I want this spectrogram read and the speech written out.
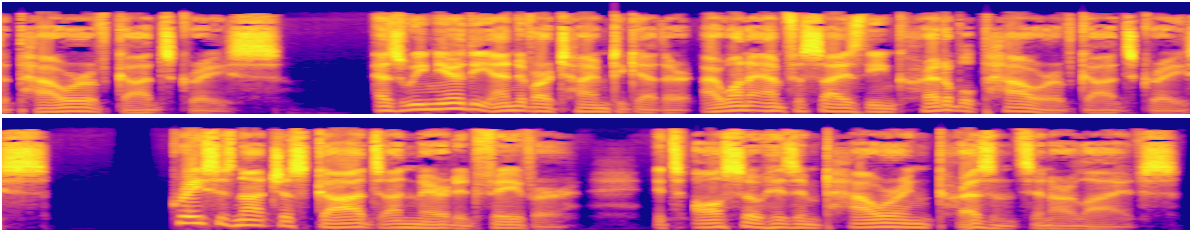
The power of God's grace. As we near the end of our time together, I want to emphasize the incredible power of God's grace. Grace is not just God's unmerited favor, it's also his empowering presence in our lives.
